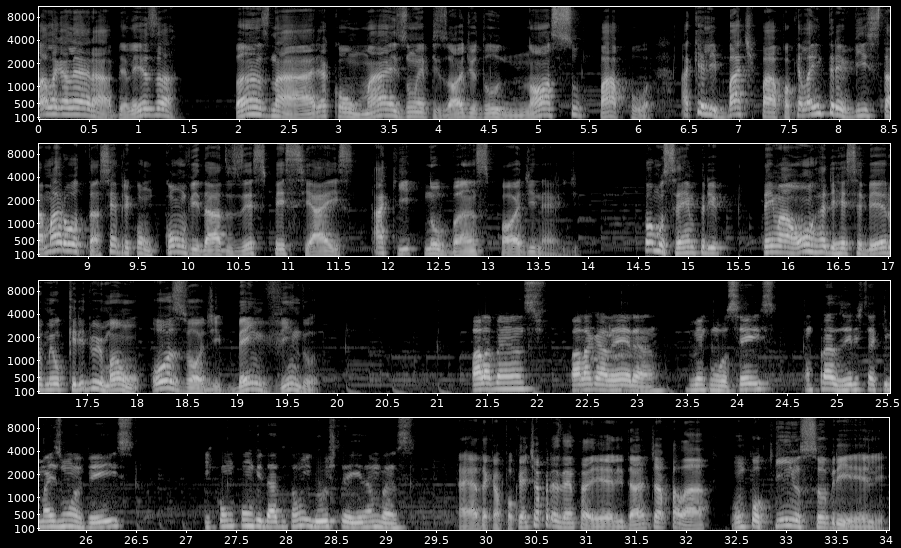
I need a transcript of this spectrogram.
Fala galera, beleza? Fãs na área com mais um episódio do Nosso Papo. Aquele bate-papo, aquela entrevista marota, sempre com convidados especiais aqui no Bans Pod Nerd. Como sempre, tenho a honra de receber o meu querido irmão Oswald. Bem-vindo! Fala, Bans! Fala, galera! Tudo bem com vocês? É um prazer estar aqui mais uma vez e com um convidado tão ilustre aí, né, Bans? É, daqui a pouco a gente apresenta ele, dá já falar um pouquinho sobre ele.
